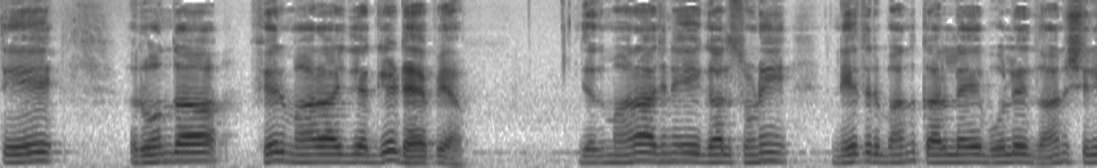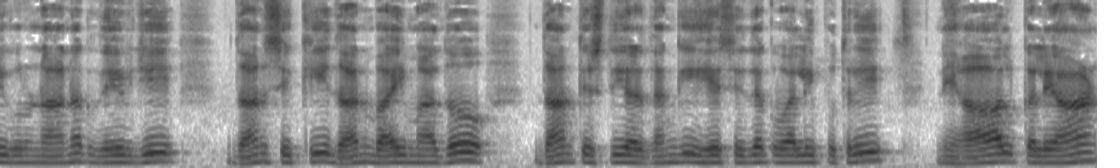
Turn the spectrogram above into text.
ਤੇ ਰੋਂਦਾ ਫਿਰ ਮਹਾਰਾਜ ਦੇ ਅੱਗੇ ਢਹਿ ਪਿਆ। ਜਦ ਮਹਾਰਾਜ ਨੇ ਇਹ ਗੱਲ ਸੁਣੀ, ਨੇਤਰ ਬੰਦ ਕਰ ਲਏ, ਬੋਲੇ, ਧੰਨ ਸ੍ਰੀ ਗੁਰੂ ਨਾਨਕ ਦੇਵ ਜੀ, ਧੰਨ ਸਿੱਖੀ, ਧੰਨ ਭਾਈ ਮਾਧੋ ਧੰਨ ਤਿਸ ਦੀ ਅਰਧੰਗੀ, ਹੈ ਸਿੱਧਕ ਵਾਲੀ ਪੁੱਤਰੀ, ਨਿਹਾਲ ਕਲਿਆਣ,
